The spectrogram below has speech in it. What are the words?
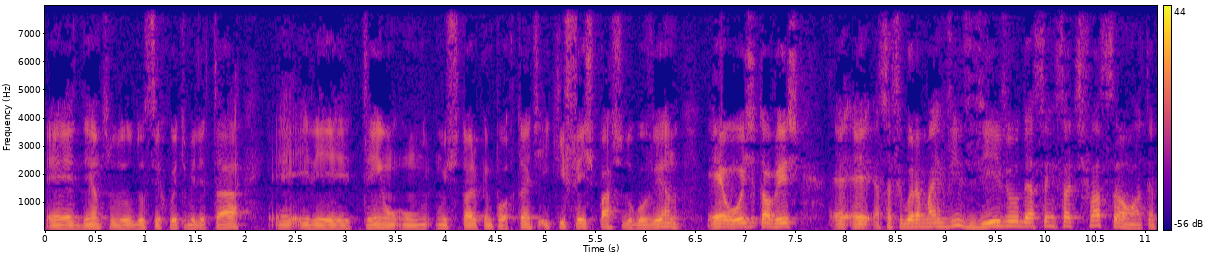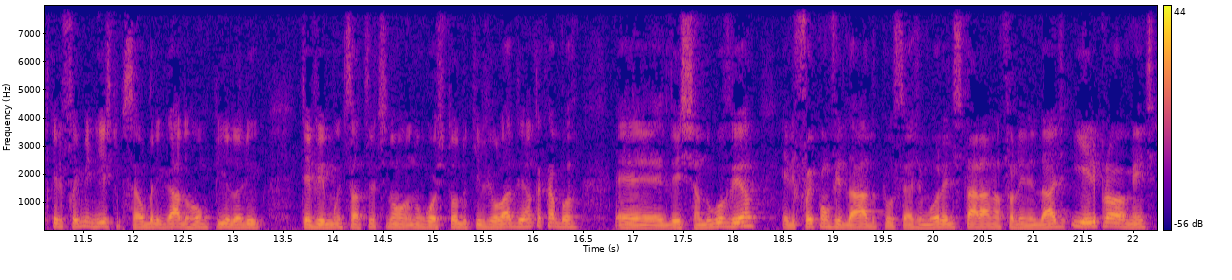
é, dentro do, do, circuito militar, é, ele tem um, um, histórico importante e que fez parte do governo, é hoje talvez é, é, essa figura mais visível dessa insatisfação, até porque ele foi ministro, saiu obrigado, rompido ali, teve muitos atletas não, não gostou do que viu lá dentro, acabou é, deixando o governo. Ele foi convidado por Sérgio Moro, ele estará na solenidade e ele provavelmente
